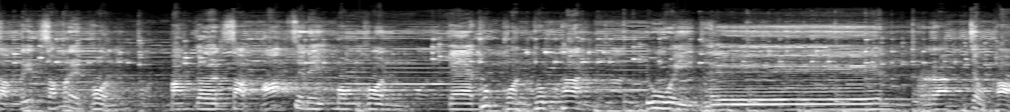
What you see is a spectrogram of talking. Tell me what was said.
สำเร็จสำเร็จผล บังเกิดสัพพะสิริมงคล แก่ทุกคนทุกท่าน ด้วยเทนพระเจ้าข้า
